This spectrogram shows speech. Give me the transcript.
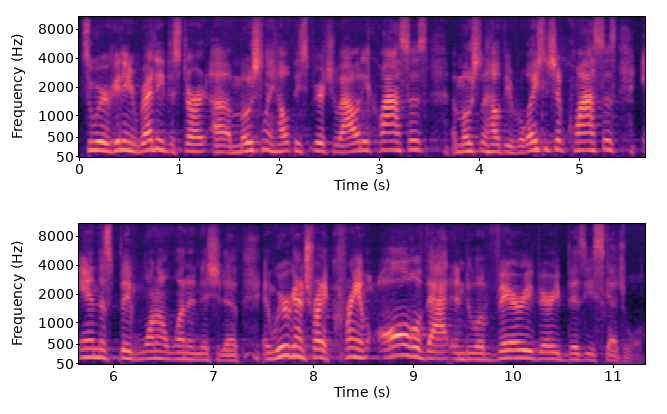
So we were getting ready to start uh, emotionally healthy spirituality classes, emotionally healthy relationship classes, and this big one on one initiative. And we were going to try to cram all of that into a very, very busy schedule.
